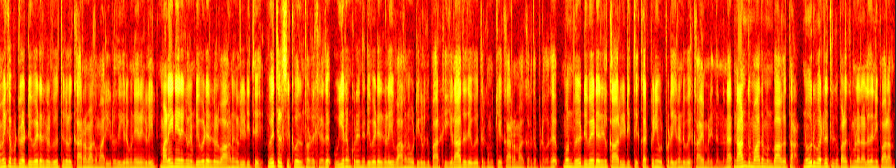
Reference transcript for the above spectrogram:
அமைக்கப்பட்டுள்ள டிவைடர்கள் விபத்துகளுக்கு காரணமாக மாறியுள்ளது. இரவு நேரங்களில் மழை நேரங்களிலும் டிவைடர்கள் வாகனங்கள் இடித்து விபத்தில் சிக்குவதும் தொடர்கிறது. உயரம் குறைந்த டிவைடர்களை வாகன ஓட்டிகளுக்கு பார்க்க இயலாததை விபத்திற்கு முக்கிய காரணமாக கருதப்படுவது. முன்பு டிவைடரில் கார் இடித்து கர்ப்பிணி உட்பட இரண்டு பேர் காயமடைந்திருந்தனர். நான்கு மாதம் முன்பாகத்தான் நூறு வருடத்திற்கு பழக்கமுள்ள நல்லதண்ணி பாலம்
